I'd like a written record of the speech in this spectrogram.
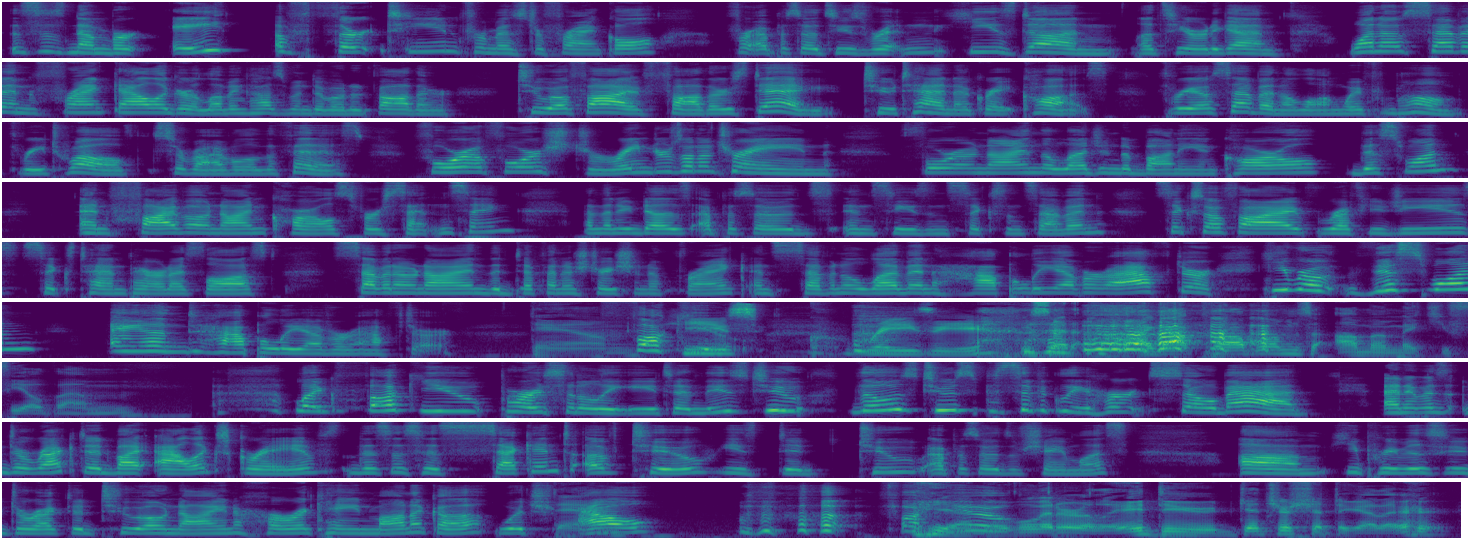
this is number eight of thirteen for Mr. Frankel for episodes he's written. He's done. Let's hear it again. 107, Frank Gallagher, loving husband, devoted father. 205, Father's Day. 210, A Great Cause. 307, A Long Way from Home. 312, Survival of the Fittest. 404, Strangers on a Train. 409, The Legend of Bonnie and Carl. This one. And 509, Carl's First Sentencing. And then he does episodes in season 6 and 7. 605, Refugees. 610, Paradise Lost. 709, The Defenestration of Frank. And 711, Happily Ever After. He wrote this one and Happily Ever After. Damn. Fuck you. He's crazy. He said, I got problems. I'm going to make you feel them. Like fuck you personally, Etan. These two those two specifically hurt so bad. And it was directed by Alex Graves. This is his second of two. He's did two episodes of Shameless. Um he previously directed 209 Hurricane Monica, which Damn. ow. fuck yeah, you. no, literally. Dude, get your shit together.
